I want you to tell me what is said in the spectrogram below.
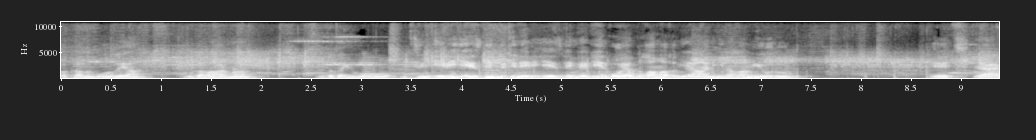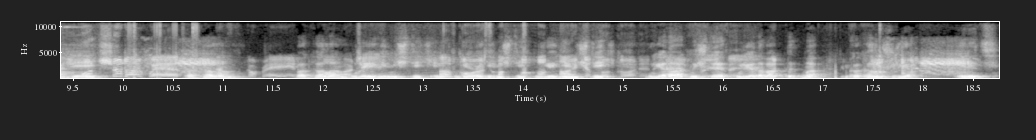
Bakalım bu odaya. Burada var mı? Burada da yok. Bütün evi gezdim. Bütün evi gezdim ve bir boya bulamadım yani. İnanamıyorum. Evet geldik. Bakalım. Bakalım buraya girmiştik. Evet buraya da girmiştik. Buraya girmiştik. Buraya da bakmıştık. Buraya da baktık mı? Bir bakalım şuraya. Evet.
